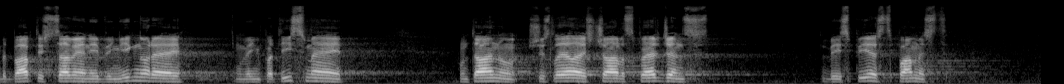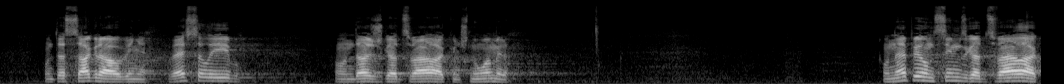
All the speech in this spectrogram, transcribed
Bet Baptistu Savienība viņu ignorēja un viņu pat izsmēja. Un tā nu šis lielais Čārlis Pērģens bija spiests pamest. Un tas sagrāva viņa veselību, un dažus gadus vēlāk viņš nomira. Un nepilnīgi simts gadus vēlāk,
